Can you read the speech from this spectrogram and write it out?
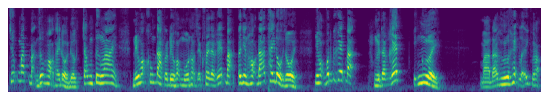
trước mắt bạn giúp họ thay đổi được trong tương lai. Nếu họ không đạt được điều họ muốn, họ sẽ quay ra ghét bạn. Tất nhiên họ đã thay đổi rồi, nhưng họ vẫn cứ ghét bạn. Người ta ghét cái người mà đã hứa hẹn lợi ích với họ.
